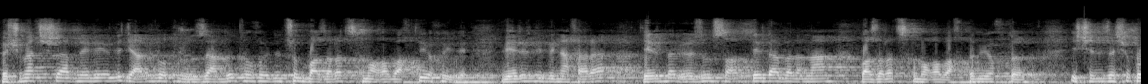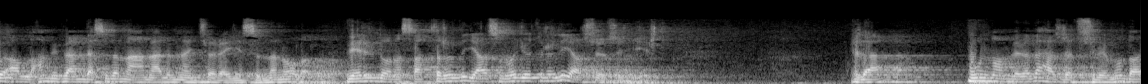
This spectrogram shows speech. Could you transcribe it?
Hökumət işlərini eləyirdi, gəlirdi, otururdu, zəmbil toxuyurdu, üçün bazara çıxmağa vaxtı yox idi. Verirdi bir nəfərə, deyirdilər, özün sat, deyirdilər, belə mən bazara çıxmağa vaxtım yoxdur. İkincə ki, qoy Allahın bir bəndəsi də mənim əlimlə çörək yesin də, nə olar? Verirdi ona, satdırırdı, yarısını götürürdü, yarısı özün yeyirdi. Elə bununla belə də Həzrəti Süleyman da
